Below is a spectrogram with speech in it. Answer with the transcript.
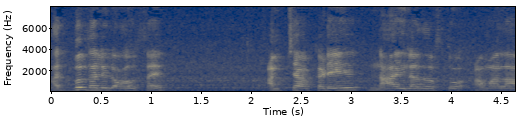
हातबल झालेलो आहोत साहेब. आमच्याकडे ना इलाज असतो आम्हाला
